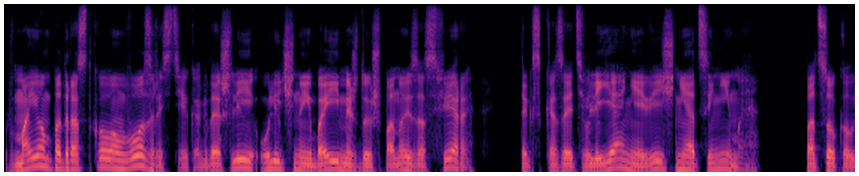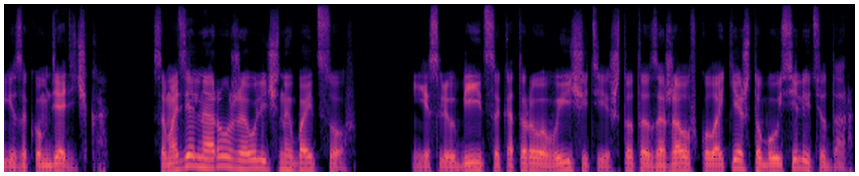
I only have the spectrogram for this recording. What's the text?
В моем подростковом возрасте, когда шли уличные бои между шпаной за сферы, так сказать, влияние — вещь неоценимая, подсокал языком дядечка. Самодельное оружие уличных бойцов. Если убийца, которого вы ищете, что-то зажал в кулаке, чтобы усилить удар,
